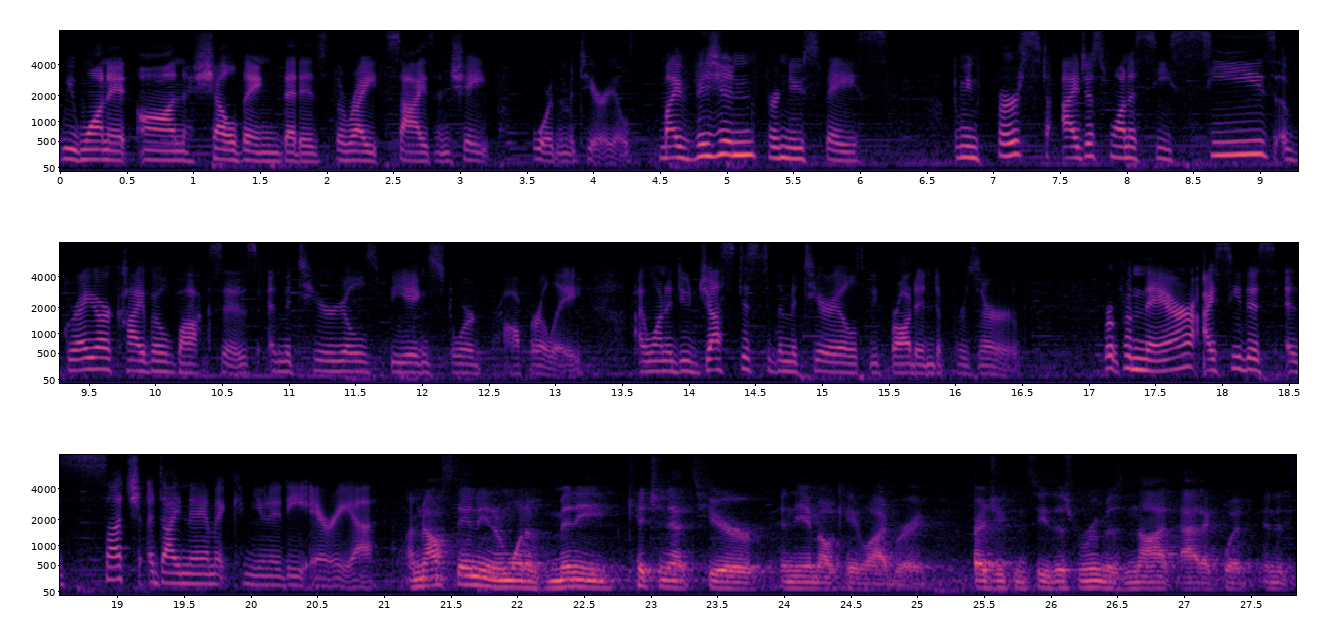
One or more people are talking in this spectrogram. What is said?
we want it on shelving that is the right size and shape for the materials. My vision for new space I mean, first, I just want to see seas of gray archival boxes and materials being stored properly. I want to do justice to the materials we've brought in to preserve. But from there, I see this as such a dynamic community area. I'm now standing in one of many kitchenettes here in the MLK Library. As you can see, this room is not adequate and it's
